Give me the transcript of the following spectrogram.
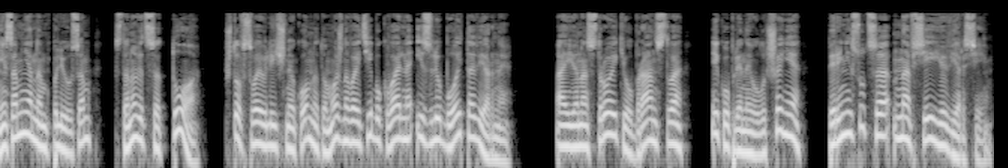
Несомненным плюсом становится то, что в свою личную комнату можно войти буквально из любой таверны, а ее настройки, убранство и купленные улучшения перенесутся на все ее версии.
